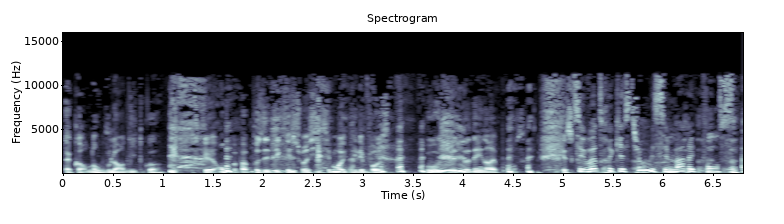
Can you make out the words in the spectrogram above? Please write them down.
D'accord, donc vous leur dites quoi? Parce qu'on peut pas poser des questions ici, c'est moi qui les pose. Vous, vous devez donner une réponse. C'est votre question, mais c'est ma réponse.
